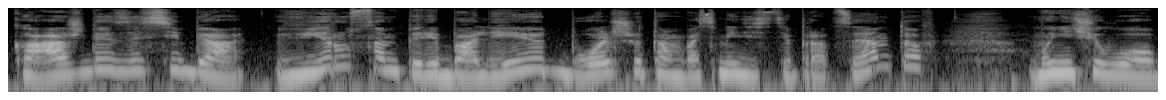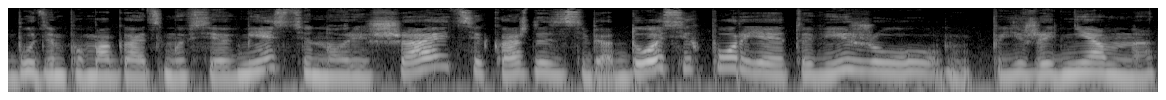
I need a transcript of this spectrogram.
каждый за себя. Вирусом переболеют больше там 80%. Мы ничего, будем помогать мы все вместе, но решайте каждый за себя. До сих пор я это вижу ежедневно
